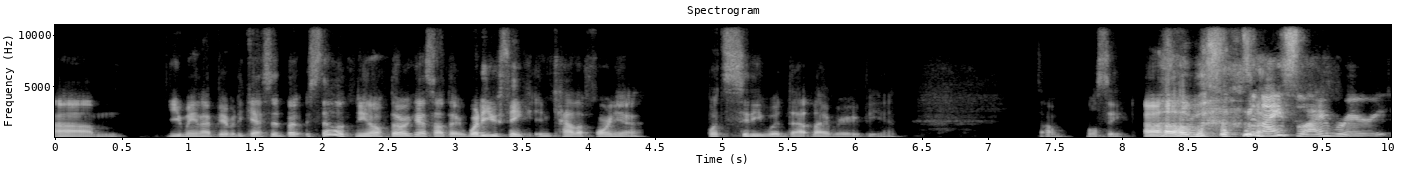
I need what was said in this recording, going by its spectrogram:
Um, you may not be able to guess it, but still, you know, there are guess out there. What do you think in California? What city would that library be in? So we'll see. Um, It's a nice library.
